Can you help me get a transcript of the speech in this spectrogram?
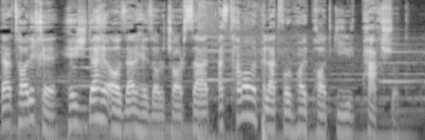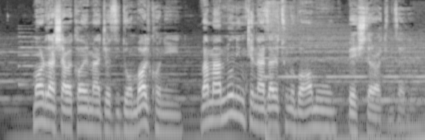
در تاریخ 18 آذر 1400 از تمام پلتفرم های پادگیر پخش شد. ما رو در شبکه های مجازی دنبال کنین و ممنونیم که نظرتون رو با همون به اشتراک می‌ذاریم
